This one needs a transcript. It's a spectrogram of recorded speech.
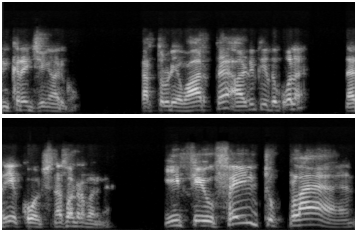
என்கரேஜிங்கா இருக்கும். கர்த்தருடைய வார்த்தை அடுத்து இது போல நிறைய கோட்ஸ் நான் சொல்றேன் பாருங்க. If you fail to plan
